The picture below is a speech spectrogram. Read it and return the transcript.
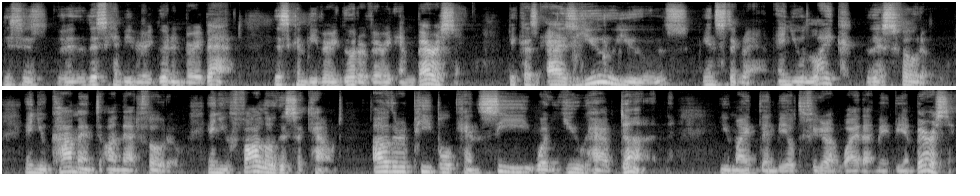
This is this can be very good and very bad. This can be very good or very embarrassing because as you use Instagram and you like this photo and you comment on that photo and you follow this account, other people can see what you have done. You might then be able to figure out why that may be embarrassing.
